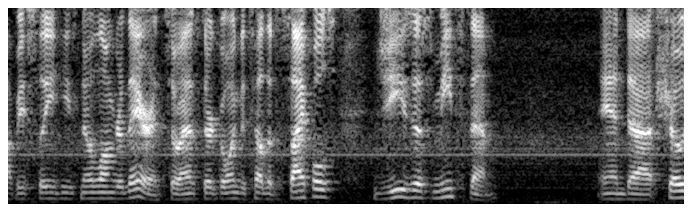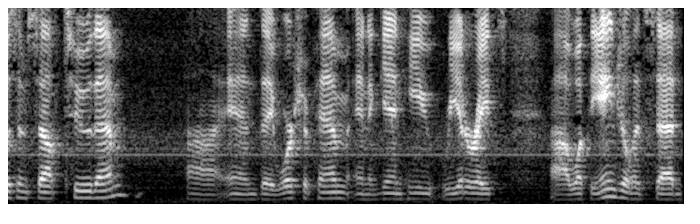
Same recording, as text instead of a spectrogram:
obviously he's no longer there. And so, as they're going to tell the disciples, Jesus meets them and uh, shows himself to them, uh, and they worship him. And again, he reiterates uh, what the angel had said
